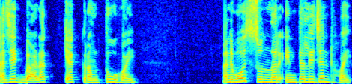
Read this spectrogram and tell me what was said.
આજે એક બાળક ક્યાંક રમતું હોય અને બહુ જ સુંદર ઇન્ટેલિજન્ટ હોય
